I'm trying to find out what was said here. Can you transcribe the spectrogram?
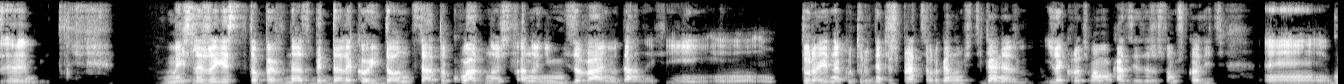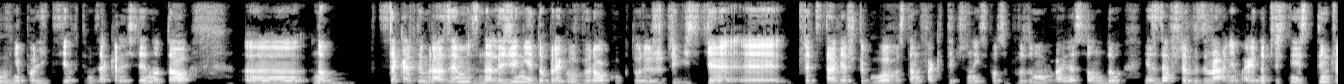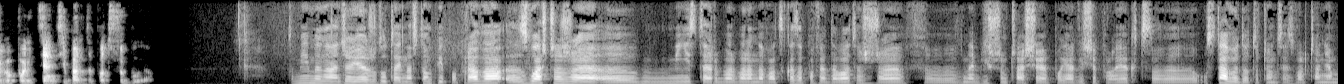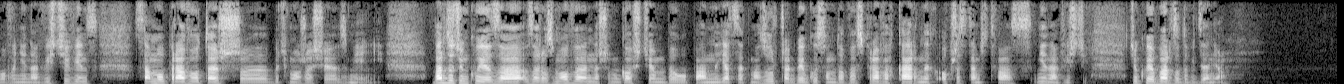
myślę, że jest to pewna zbyt daleko idąca dokładność w anonimizowaniu danych i która jednak utrudnia też pracę organom ścigania. Ilekroć mam okazję zresztą szkolić e, głównie policję w tym zakresie, no to e, no, za każdym razem znalezienie dobrego wyroku, który rzeczywiście e, przedstawia szczegółowo stan faktyczny i sposób rozumowania sądu, jest zawsze wyzwaniem, a jednocześnie jest tym, czego policjanci bardzo potrzebują. To miejmy nadzieję, że tutaj nastąpi poprawa, e, zwłaszcza, że e, minister Barbara Nawacka zapowiadała też, że w, w, najbliższym czasie pojawi się projekt e, ustawy dotyczącej zwalczania mowy nienawiści, więc samo prawo też być może się zmieni. Bardzo dziękuję za, za rozmowę. Naszym gościem był pan Jacek Mazurczak, biegły sądowy w sprawach karnych o przestępstwa z nienawiści. Dziękuję bardzo, do widzenia.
